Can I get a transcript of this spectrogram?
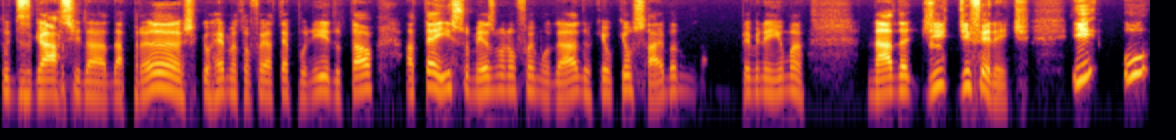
do desgaste da, da prancha, que o Hamilton foi até punido tal. Até isso mesmo não foi mudado, que o que eu saiba, não teve nenhuma nada de diferente. E o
